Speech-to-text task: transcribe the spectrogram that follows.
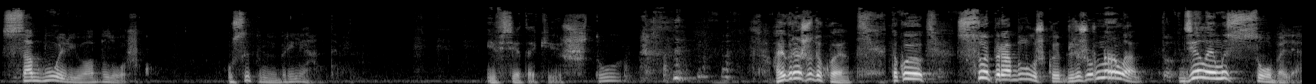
с соболью обложку, усыпанную бриллиантами. И все такие, что? А я говорю, а что такое? Такую супер-обложку для журнала делаем из соболя.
